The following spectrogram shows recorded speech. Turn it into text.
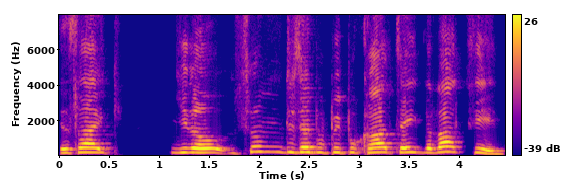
it's like you know some disabled people can't take the vaccine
